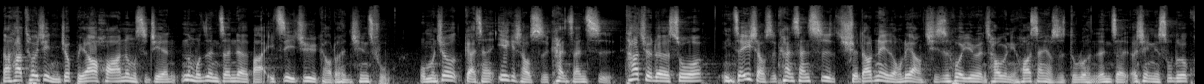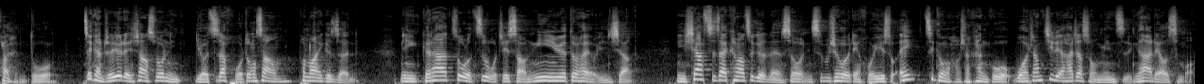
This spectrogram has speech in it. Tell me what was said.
那他推荐你就不要花那么时间那么认真的把一字一句搞得很清楚，我们就改成一个小时看三次。他觉得说你这一小时看三次学到内容量，其实会远远超过你花三小时读得很认真，而且你的速度会快很多。这感觉有点像说，你有一次在活动上碰到一个人，你跟他做了自我介绍，你隐约对他有印象。你下次再看到这个人的时候，你是不是就会有点回忆说，哎，这个我好像看过，我好像记得他叫什么名字，跟他聊什么？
